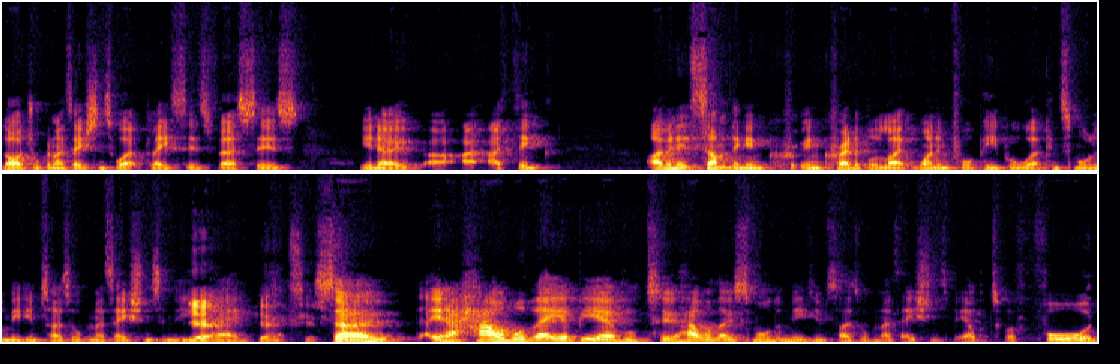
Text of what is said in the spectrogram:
large organisations' workplaces versus you know I, I, think. I mean, it's something inc- incredible. Like one in four people work in small and medium-sized organisations in the yeah, UK. Yeah, so, you know, how will they be able to? How will those small and medium-sized organisations be able to afford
